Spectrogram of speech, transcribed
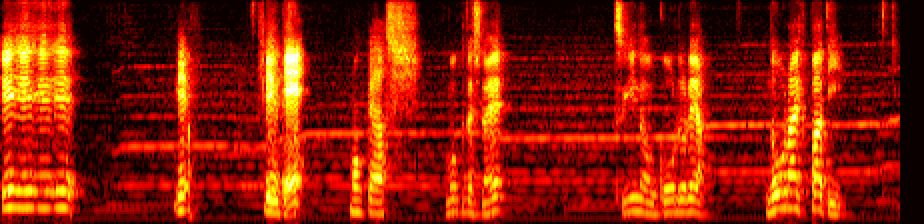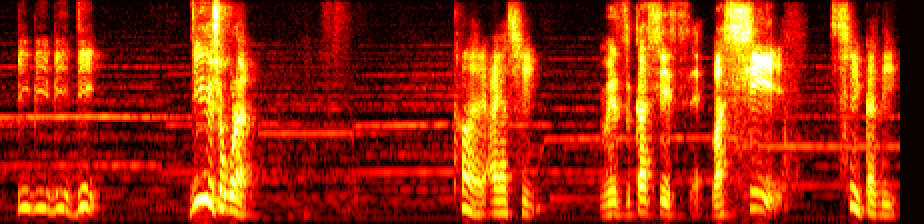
えええええ、えええ、文句なし。僕たちの絵。次のゴールドレア。ノーライフパーティー。BBBD。D でしょ、これ。かなり怪しい。難しいっすね。まあ C、C か D。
